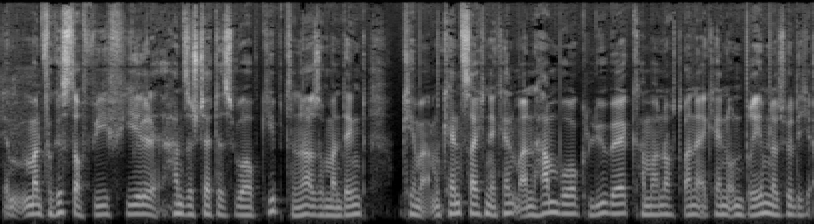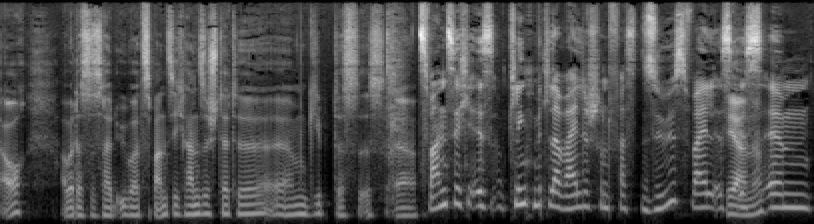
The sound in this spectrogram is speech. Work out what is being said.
Ja, man vergisst auch, wie viel Hansestädte es überhaupt gibt. Ne? Also man denkt, okay, am Kennzeichen erkennt man Hamburg, Lübeck kann man noch dran erkennen und Bremen natürlich auch. Aber dass es halt über 20 Hansestädte ähm, gibt, das ist. Äh 20 ist, klingt mittlerweile schon fast süß, weil es ja, ist. Ne? Ähm,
